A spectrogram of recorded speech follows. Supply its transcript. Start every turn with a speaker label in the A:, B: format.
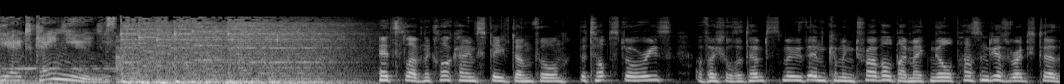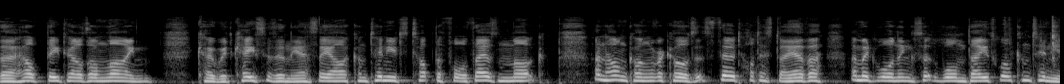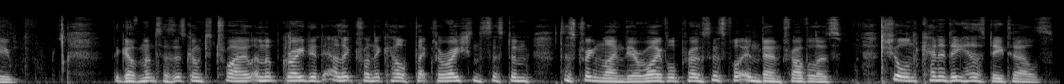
A: RTHK News.
B: It's 11 o'clock. I'm Steve Dunthorne. The top stories. Officials attempt to smooth incoming travel by making all passengers register their health details online. COVID cases in the SAR continue to top the 4,000 mark. And Hong Kong records its third hottest day ever amid warnings that warm days will continue. The government says it's going to trial an upgraded electronic health declaration system to streamline the arrival process for inbound travellers. Sean Kennedy has details.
